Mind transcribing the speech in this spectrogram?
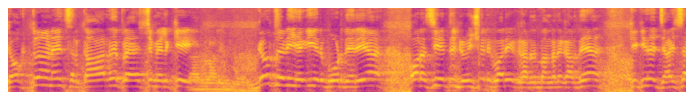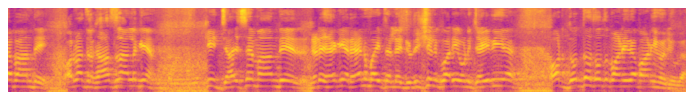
ਡਾਕਟਰਾਂ ਨੇ ਸਰਕਾਰ ਦੇ ਪ੍ਰੈਸ 'ਚ ਮਿਲ ਕੇ ਗਲਤ ਜਿਹੜੀ ਹੈਗੀ ਰਿਪੋਰਟ ਦੇ ਰਹੇ ਆ ਔਰ ਅਸੀਂ ਇੱਥੇ ਜੁਡੀਸ਼ੀਅਲ ਇਨਕੁਆਇਰੀ ਕਰ ਮੰਗਦੇ ਕਰਦੇ ਆ ਕਿ ਕਿਸੇ ਜੱਜ ਸਾਹਿਬਾਨ ਦੇ ਔਰ ਮੈਂ ਦਰਖਾਸਤ ਲਾਉਣ ਲੱਗਿਆ ਕਿ ਜੱਜ ਸਾਹਿਬਾਨ ਦੇ ਜਿਹੜੇ ਹੈਗੇ ਰਹਿਨੁਮਾਈ ਥੱਲੇ ਜੁਡੀਸ਼ੀਅਲ ਇਨਕੁਆਇਰੀ ਹੋਣੀ ਚਾਹੀਦੀ ਹੈ ਔਰ ਦੁੱਧ ਦਾ ਦੁੱਧ ਪਾਣੀ ਦਾ ਪਾਣੀ ਹੋ ਜਾਊਗਾ।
